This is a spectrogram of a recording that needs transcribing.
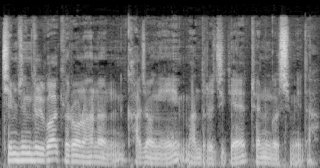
짐승들과 결혼하는 가정이 만들어지게 되는 것입니다.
